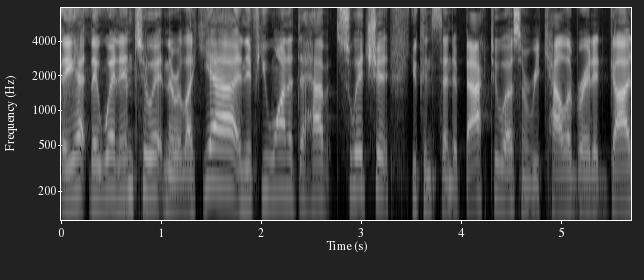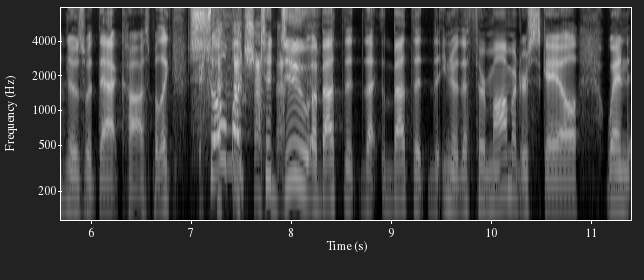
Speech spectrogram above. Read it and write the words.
they they went into it and they were like, yeah, and if you wanted to have it, switch it, you can send it back to us and recalibrate it. God knows what that costs, but like so much to do about the, the about the, the you know the thermometer scale when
